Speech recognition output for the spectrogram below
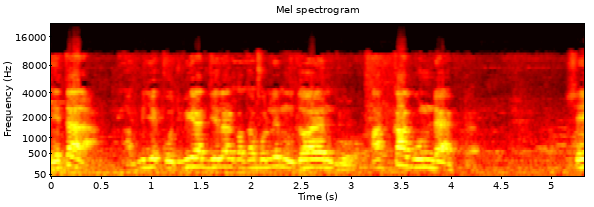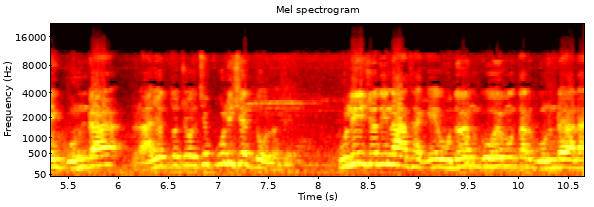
নেতারা, আপনি যে কোচবিহার জেলার কথা বললেন, উদয়ন গুহ, পাক্কা গুন্ডা একটা। সেই গুন্ডা রাজত্ব চলছে পুলিশের দৌলতে। পুলিশ যদি না থাকে, উদয়ন গুহ এবং তার গুন্ডারা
